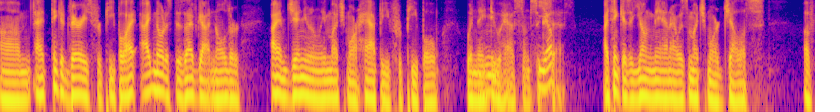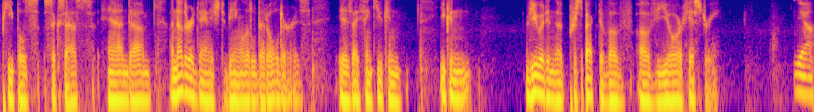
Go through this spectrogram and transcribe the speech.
Um, I think it varies for people. I, I noticed as I've gotten older, I am genuinely much more happy for people when they do have some success. I think as a young man, I was much more jealous of people's success. And um, another advantage to being a little bit older is is I think you can you can view it in the perspective of of your history. Yeah.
